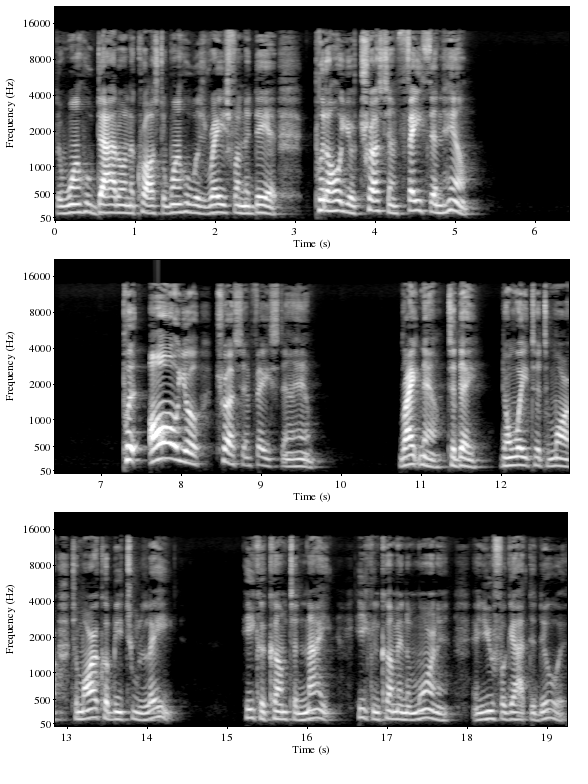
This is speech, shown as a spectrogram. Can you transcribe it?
the one who died on the cross, the one who was raised from the dead. Put all your trust and faith in Him. Put all your trust and faith in Him right now, today. Don't wait till tomorrow. Tomorrow could be too late. He could come tonight. He can come in the morning and you forgot to do it.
